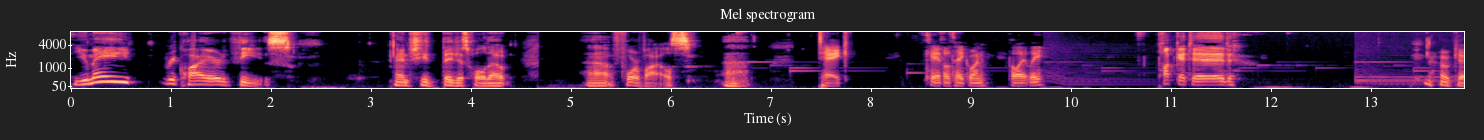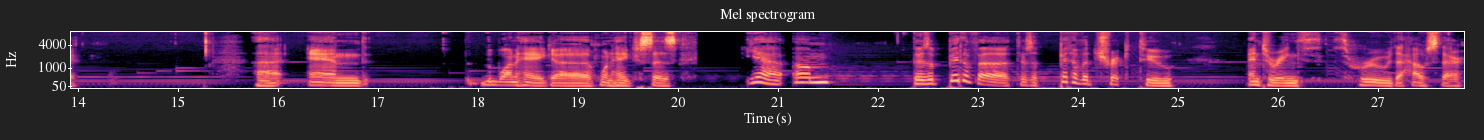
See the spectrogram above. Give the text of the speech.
you may require these." And she, they just hold out uh, four vials. Uh, Take. Kate will take one politely. Pocketed. Okay. Uh, and the one hag, uh, one hag just says, "Yeah, um, there's a bit of a there's a bit of a trick to entering th- through the house there.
